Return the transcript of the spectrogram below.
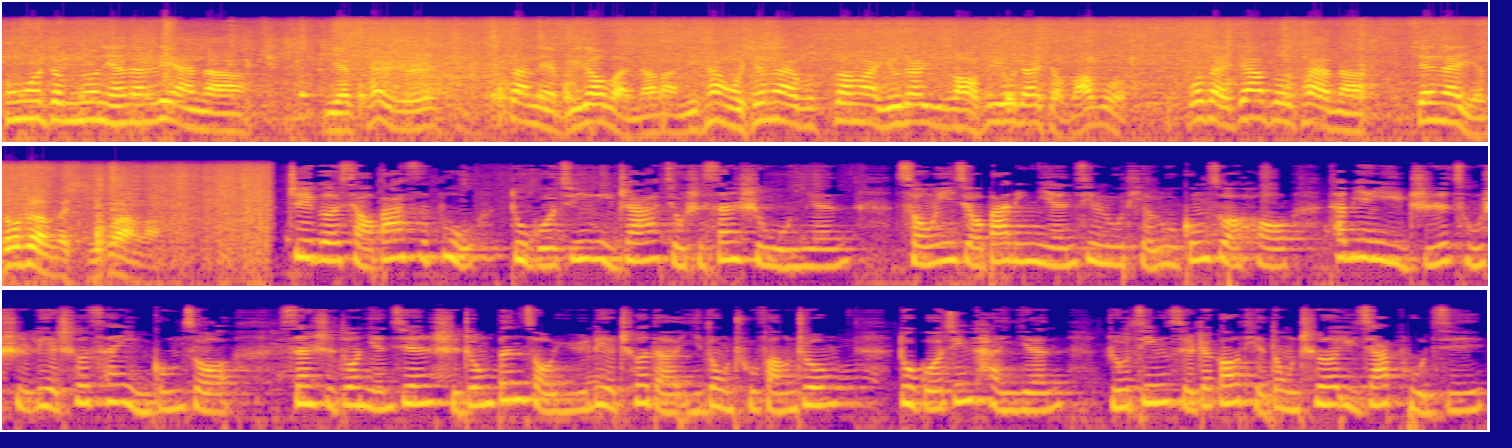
通过这么多年的练呢，也开始站的也比较稳当了。你看我现在不三外有点老是有点小八步，我在家做菜呢，现在也都这个习惯了。这个小八字步，杜国军一扎就是三十五年。从一九八零年进入铁路工作后，他便一直从事列车餐饮工作。三十多年间，始终奔走于列车的移动厨房中。杜国军坦言，如今随着高铁动车愈加普及，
